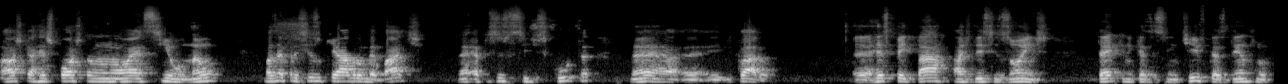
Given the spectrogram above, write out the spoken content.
Acho que a resposta não é sim ou não, mas é preciso que abra um debate, né, é preciso que se discuta, né, é, e, claro, é, respeitar as decisões técnicas e científicas dentro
